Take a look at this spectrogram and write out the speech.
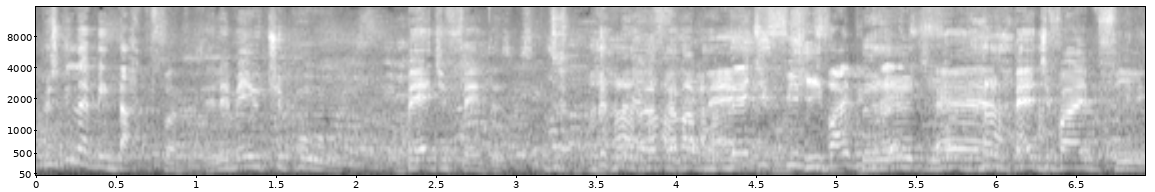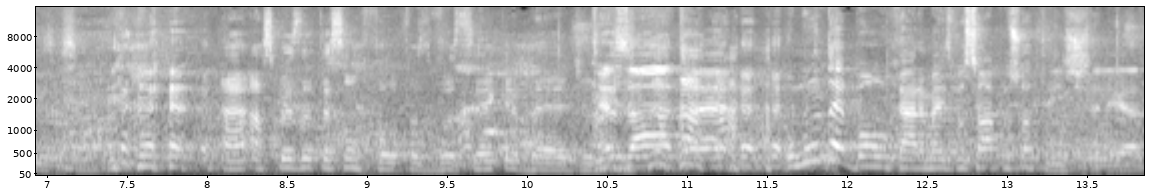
Por isso que ele não é bem Dark Fantasy, ele é meio tipo Bad Fantasy. Assim. Ele vai ficar na bad. Bad feeling, Que vibe bad. bad. É, bad vibe feelings, assim. É, As coisas até são fofas, você é que é bad. né? Exato, é. O mundo é bom, cara, mas você é uma pessoa triste, tá ligado?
